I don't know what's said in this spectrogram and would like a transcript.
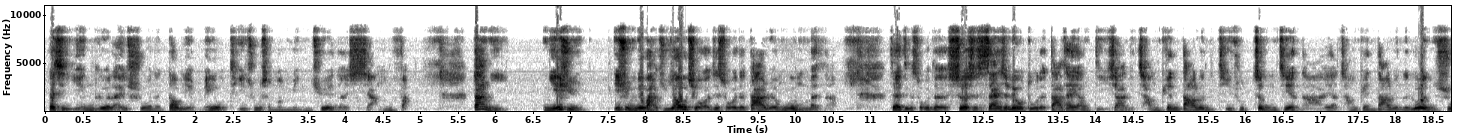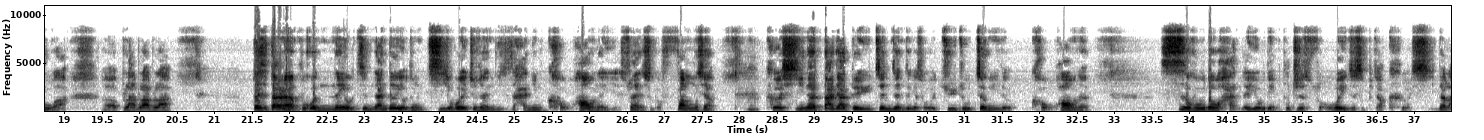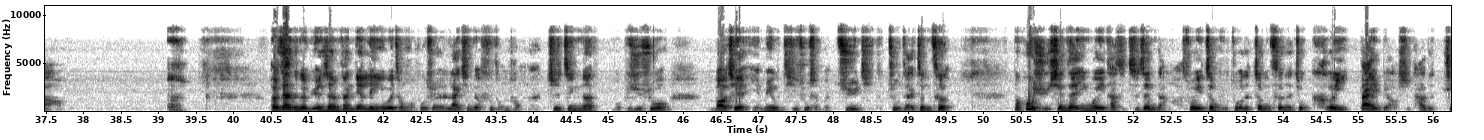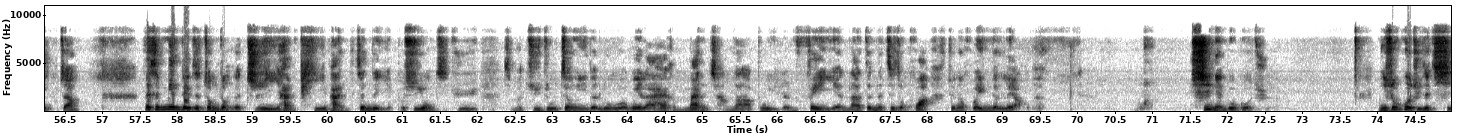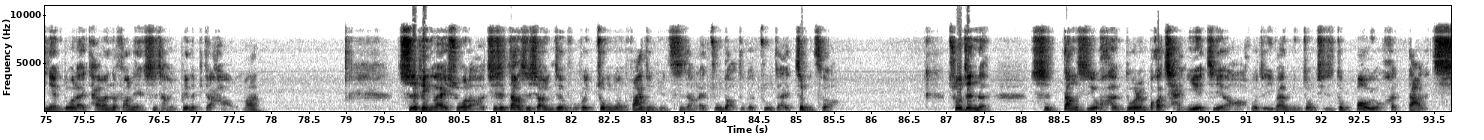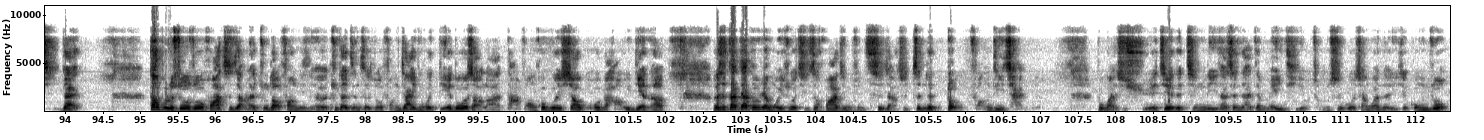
但是严格来说呢，倒也没有提出什么明确的想法。当然你，你也许。也许你没有办法去要求啊，这所谓的大人物们啊，在这个所谓的摄氏三十六度的大太阳底下，你长篇大论的提出政见啊，哎呀，长篇大论的论述啊，呃，不拉不拉不拉。但是当然，不过能有这难得有这种机会，就算你只喊点口号呢，也算是个方向。可惜呢，大家对于真正这个所谓居住正义的口号呢，似乎都喊得有点不知所谓，这是比较可惜的了哈。而在那个圆山饭店，另一位总统候选人赖清德副总统呢，至今呢，我必须说，很抱歉，也没有提出什么具体的住宅政策。那或许现在因为他是执政党啊，所以政府做的政策呢，就可以代表是他的主张。但是面对这种种的质疑和批判，真的也不是用几句什么居住正义的路未来还很漫长啊，不以人废言啊等等这种话就能回应得了的。七年多过去了，你说过去这七年多来，台湾的房地产市场有变得比较好吗？持平来说了啊，其实当时小英政府会重用花敬群次长来主导这个住宅政策。说真的，是当时有很多人，包括产业界哈，或者一般民众，其实都抱有很大的期待。倒不如说说花次长来主导房地呃住宅政策，说房价一定会跌多少啦，打房会不会效果会不会好一点呢？而是大家都认为说，其实花敬群次长是真的懂房地产的，不管是学界的经历，他甚至还在媒体有从事过相关的一些工作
